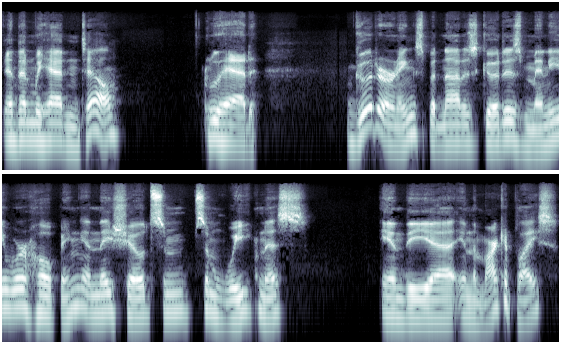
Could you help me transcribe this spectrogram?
then we had Intel who had good earnings but not as good as many were hoping and they showed some some weakness in the uh, in the marketplace,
